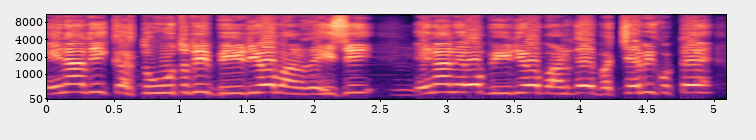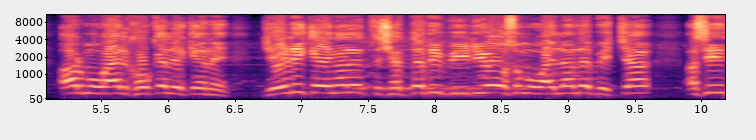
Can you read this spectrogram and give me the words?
ਇਹਨਾਂ ਦੀ ਕਰਤੂਤ ਦੀ ਵੀਡੀਓ ਬਣ ਰਹੀ ਸੀ। ਇਹਨਾਂ ਨੇ ਉਹ ਵੀਡੀਓ ਬਣਦੇ ਬੱਚੇ ਵੀ ਕੁੱਟੇ ਔਰ ਮੋਬਾਈਲ ਖੋ ਕੇ ਲੈ ਕੇ ਨੇ। ਜਿਹੜੀ ਕਿ ਇਹਨਾਂ ਦੇ ਤਸ਼ੱਦਦ ਦੀ ਵੀਡੀਓ ਉਸ ਮੋਬਾਈਲਾਂ ਦੇ ਵਿੱਚ। ਅਸੀਂ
